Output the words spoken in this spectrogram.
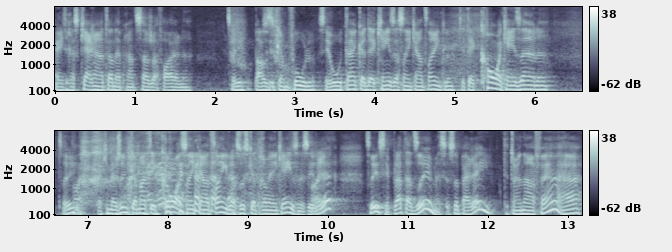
Hey, il te reste 40 ans d'apprentissage à faire. Là. Tu sais, pense comme faut. là. C'est autant que de 15 à 55. Tu étais con à 15 ans. Là. Fait qu'imagine comment t'es con à 55 versus 95. mais C'est vrai. Tu sais, c'est plate à dire, mais c'est ça pareil. T'es un enfant à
